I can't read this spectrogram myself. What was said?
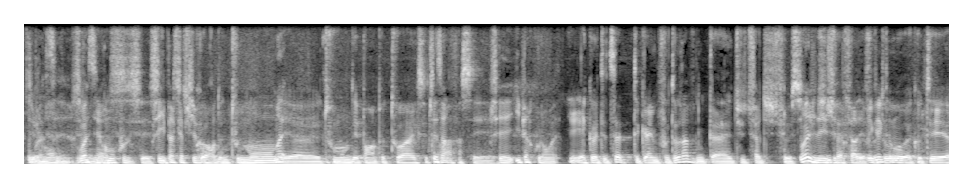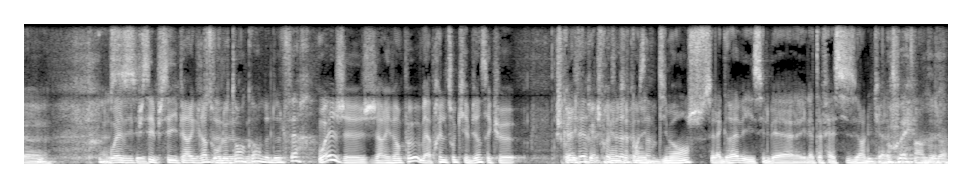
C'est Voilà, génial, c'est- ouais, c'est génial. vraiment cool. C'est hyper Tu captivant. coordonnes tout le monde, Ouais. et euh, tout le monde dépend un peu de toi, etc. C'est ça. Enfin, c'est... Hyper cool, en vrai. Et à côté de ça, t'es quand même photographe, donc tu, tu fais aussi Ouais, j'ai des- j'ai- à faire des photos exactement. à côté. euh, euh, Ouais, et c'est- puis c'est hyper tu agréable. trouves de- le temps encore de, de le faire? Ouais, j'arrive un peu, mais après, le truc qui est bien, c'est que je préfère, quand- je préfère dire qu'on est dimanche, c'est la grève et il s'est levé à- il a taffé à 6h, Lucas, ce Ouais. matin déjà.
